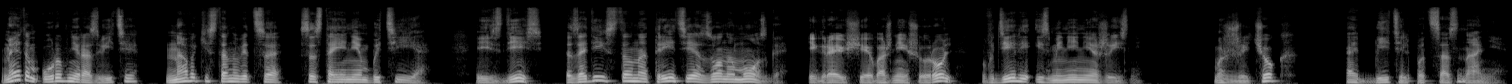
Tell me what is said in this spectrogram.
На этом уровне развития навыки становятся состоянием бытия, и здесь задействована третья зона мозга, играющая важнейшую роль в деле изменения жизни. Мозжечок — обитель подсознания.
